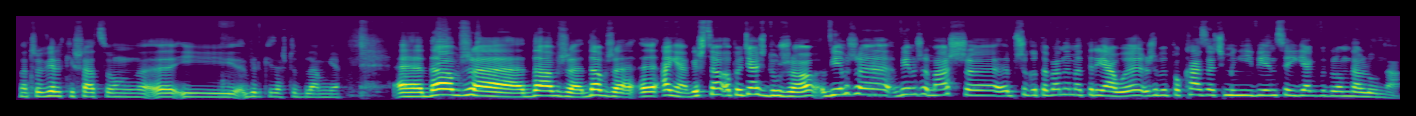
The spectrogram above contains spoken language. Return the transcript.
Znaczy, wielki szacun e, i wielki zaszczyt dla mnie. E, dobrze, dobrze, dobrze. E, Ania, wiesz co, opowiedziałaś dużo. Wiem, że, wiem, że masz przygotowane materiały, żeby pokazać mniej więcej, jak wygląda Luna.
